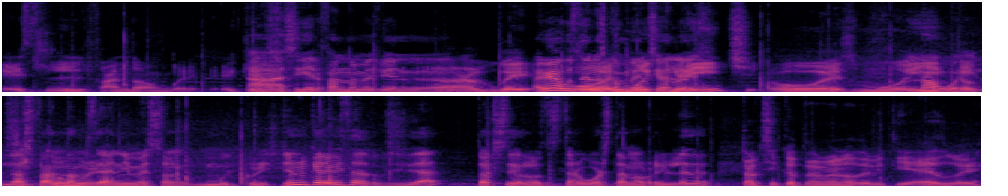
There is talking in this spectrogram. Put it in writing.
es el fandom, güey. que Ah, es- sí, el fandom es bien... ah, güey, A mí me gustan o las es convenciones. muy cringe o es muy no, güey, los fandoms güey. de anime son muy cringe. Yo nunca le he visto la toxicidad. Tóxico, los de Star Wars están horribles, güey. Tóxico también lo de BTS, güey.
